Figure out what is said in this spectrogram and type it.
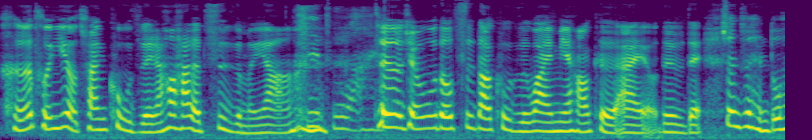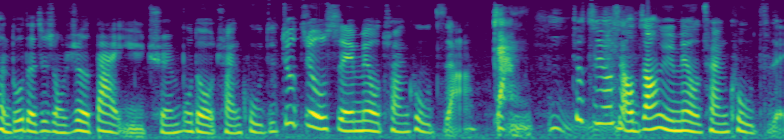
河豚也有穿裤子，然后它的刺怎么样？刺出来，真的全部都刺到裤子外面，好可爱哦，对不对？甚至很多很多的这种热带鱼，全部都有穿裤子，就只有谁没有穿裤子啊？章鱼，就只有小章鱼没有穿裤子哎。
